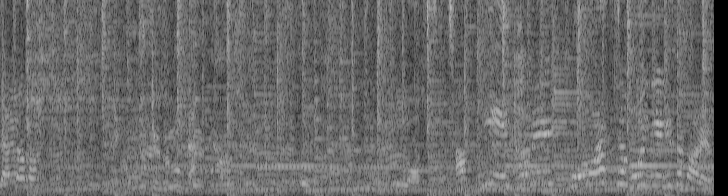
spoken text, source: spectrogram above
ক্যাটালগ আপনি এখানে কোনো একটা বই নিয়ে নিতে পারেন।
